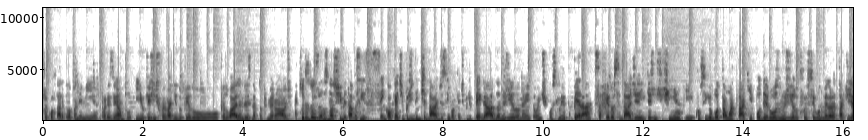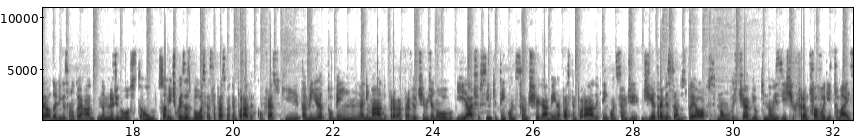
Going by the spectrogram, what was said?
foi cortada pela pandemia, por exemplo, e o que a gente foi varrido pelo, pelo Islanders né, no primeiro round, aqueles dois anos nosso time tava assim, sem qualquer tipo de identidade, sem qualquer tipo de pegada no gelo, né? Então a gente conseguiu recuperar essa ferocidade aí que a gente tinha e conseguiu botar um ataque poderoso no gelo, que foi o segundo melhor ataque geral da liga, se eu não tô errado, em número de gols. Então, somente coisas boas para essa próxima temporada. Confesso que também já tô bem animado para ver o time de novo e acho sim que tem condição de chegar bem na pós-temporada, que tem condição de, de ir atravessando os playoffs. Não, a gente já viu que não existe franco favorito mais,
